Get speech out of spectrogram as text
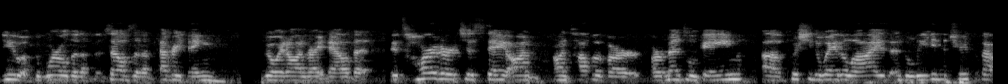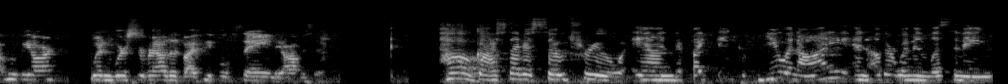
view of the world and of themselves and of everything going on right now that it's harder to stay on on top of our our mental game uh, pushing away the lies and believing the truth about who we are when we're surrounded by people saying the opposite oh gosh that is so true and i think you and i and other women listening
